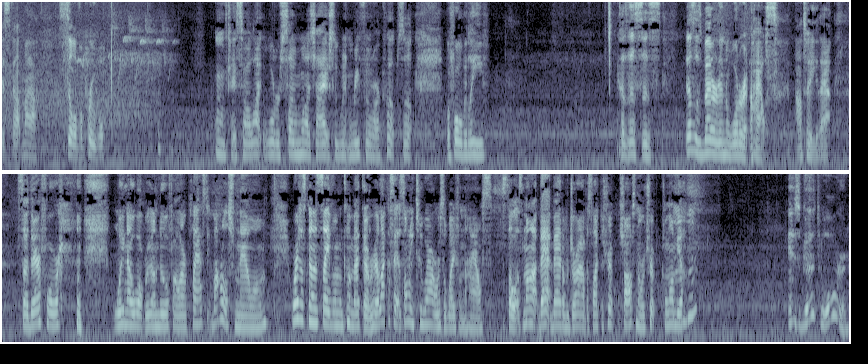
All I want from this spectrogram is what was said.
it's got my seal of approval. Okay, so I like the water so much, I actually went and refilled our cups up before we leave. Because this is this is better than the water at the house. I'll tell you that. So therefore, we know what we're gonna do with all our plastic bottles from now on. We're just gonna save them and come back over here. Like I said, it's only two hours away from the house, so it's not that bad of a drive. It's like a trip to Charleston or a trip to Columbia. Mm-hmm. It's good to water.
